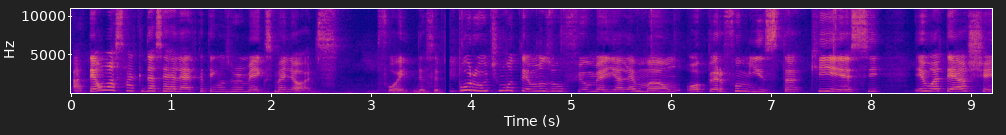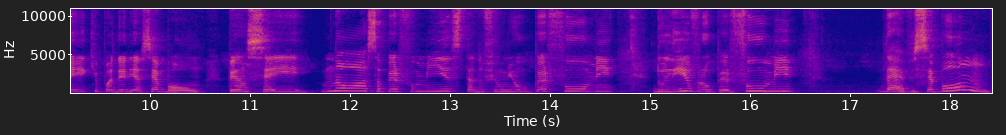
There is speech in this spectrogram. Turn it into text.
Até o Massacre da Serra Elétrica tem uns remakes melhores. Foi decepcionante. Por último, temos um filme aí alemão, O Perfumista, que esse eu até achei que poderia ser bom. Pensei, nossa, o perfumista do filme O Perfume, do livro O Perfume, deve ser bom.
